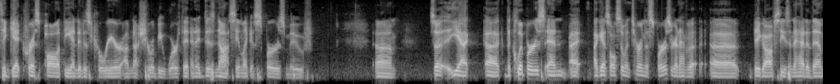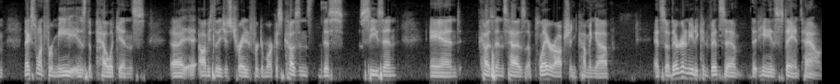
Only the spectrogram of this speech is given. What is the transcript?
to get Chris Paul at the end of his career, I'm not sure would be worth it, and it does not seem like a Spurs move. Um, so yeah, uh, the Clippers and I, I, guess also in turn the Spurs are going to have a, a big offseason ahead of them. Next one for me is the Pelicans. Uh, obviously, they just traded for DeMarcus Cousins this season, and Cousins has a player option coming up. and so they're going to need to convince him that he needs to stay in town.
